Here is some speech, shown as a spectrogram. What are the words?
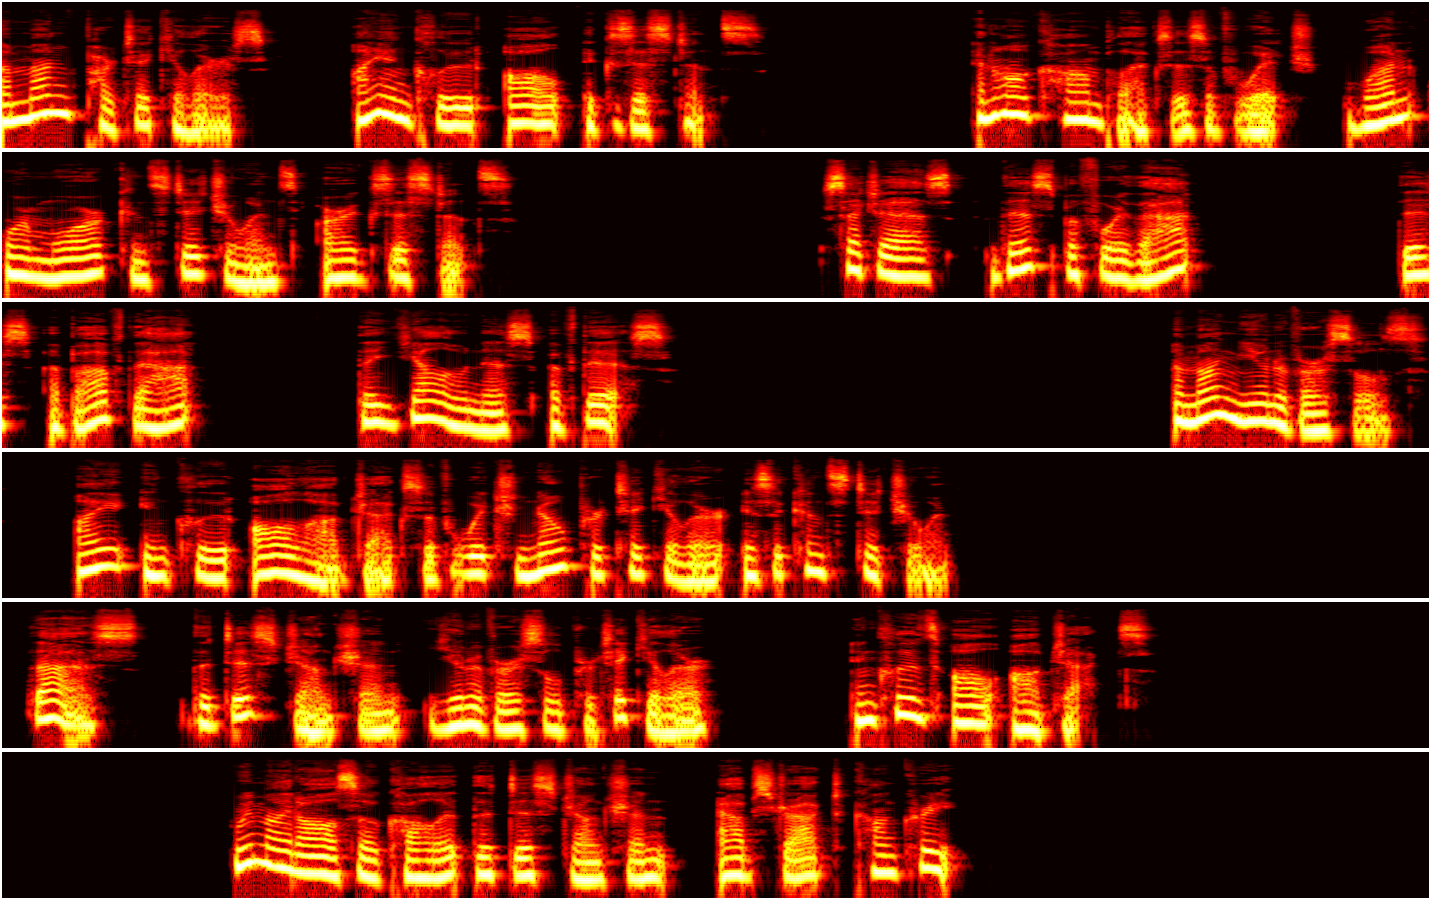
Among particulars, I include all existents, and all complexes of which one or more constituents are existents, such as this before that, this above that, the yellowness of this. Among universals, I include all objects of which no particular is a constituent. Thus, the disjunction universal particular includes all objects. We might also call it the disjunction abstract concrete.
